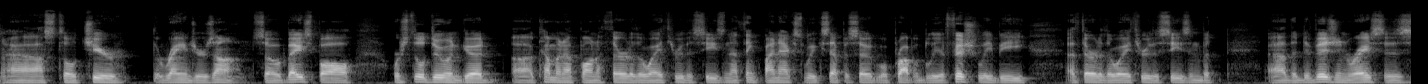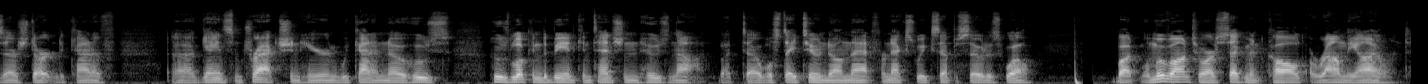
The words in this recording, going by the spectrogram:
uh, I'll still cheer the Rangers on. So baseball, we're still doing good. Uh, coming up on a third of the way through the season. I think by next week's episode, we'll probably officially be a third of the way through the season. But uh, the division races are starting to kind of uh, gain some traction here, and we kind of know who's who's looking to be in contention and who's not. But uh, we'll stay tuned on that for next week's episode as well. But we'll move on to our segment called Around the Island,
